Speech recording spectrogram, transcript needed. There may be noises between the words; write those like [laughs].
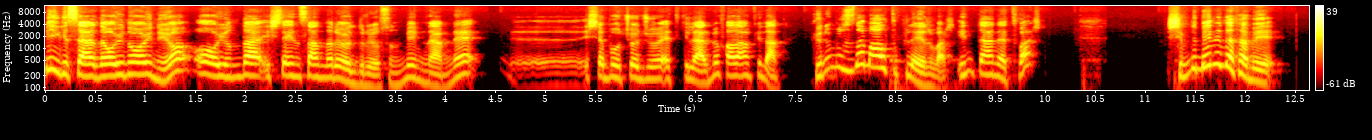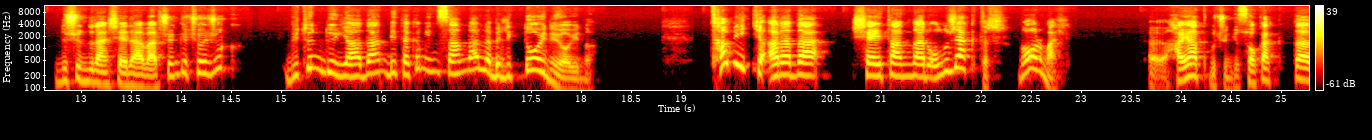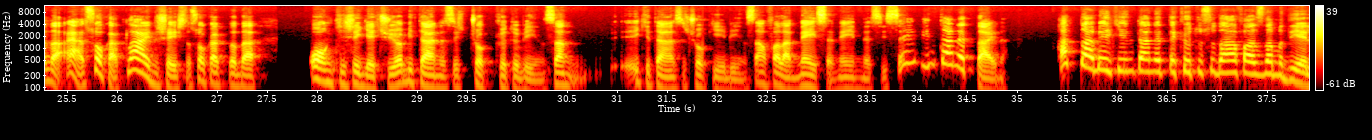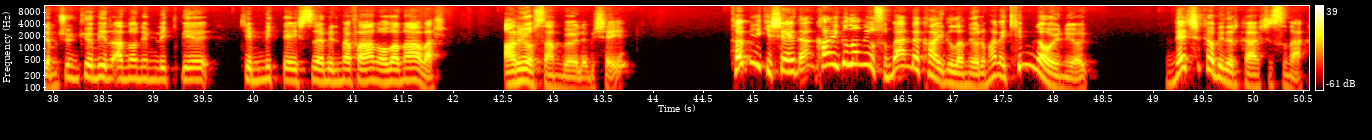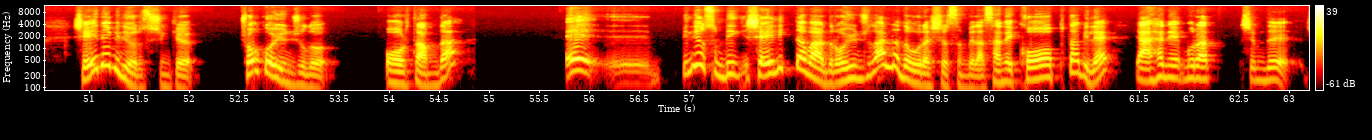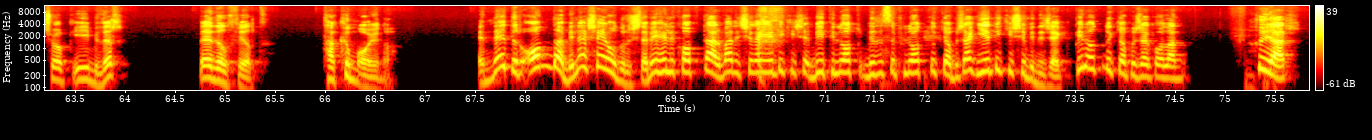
bilgisayarda oyunu oynuyor. O oyunda işte insanları öldürüyorsun bilmem ne. Ee, işte bu çocuğu etkiler mi falan filan. Günümüzde multiplayer var, internet var. Şimdi beni de tabii düşündüren şeyler var. Çünkü çocuk bütün dünyadan bir takım insanlarla birlikte oynuyor oyunu. Tabii ki arada şeytanlar olacaktır. Normal. E, hayat bu çünkü. Sokakta da yani sokakla aynı şey işte. Sokakta da 10 kişi geçiyor. Bir tanesi çok kötü bir insan, iki tanesi çok iyi bir insan falan neyse neyin nesiyse internet de aynı. Hatta belki internette kötüsü daha fazla mı diyelim. Çünkü bir anonimlik, bir kimlik değiştirebilme falan olanağı var. Arıyorsan böyle bir şeyi. Tabii ki şeyden kaygılanıyorsun. Ben de kaygılanıyorum. Hani kimle oynuyor? Ne çıkabilir karşısına? Şeyi de biliyoruz çünkü çok oyunculu ortamda e, biliyorsun bir şeylik de vardır. Oyuncularla da uğraşırsın biraz. Hani co-op'ta bile yani hani Murat şimdi çok iyi bilir. Battlefield takım oyunu. E nedir? Onda bile şey olur işte bir helikopter var içine 7 kişi bir pilot birisi pilotluk yapacak 7 kişi binecek. Pilotluk yapacak olan hıyar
